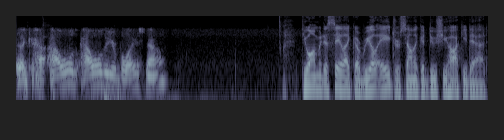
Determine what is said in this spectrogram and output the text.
Like how, how old how old are your boys now? Do you want me to say like a real age or sound like a douchey hockey dad?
